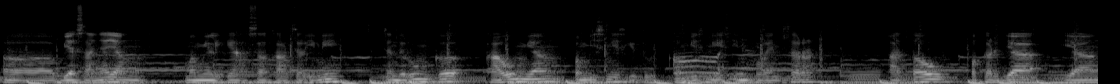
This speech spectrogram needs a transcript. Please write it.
eh, biasanya yang memiliki hustle culture ini cenderung ke kaum yang pembisnis gitu Oh, pembisnis iya. influencer atau pekerja yang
